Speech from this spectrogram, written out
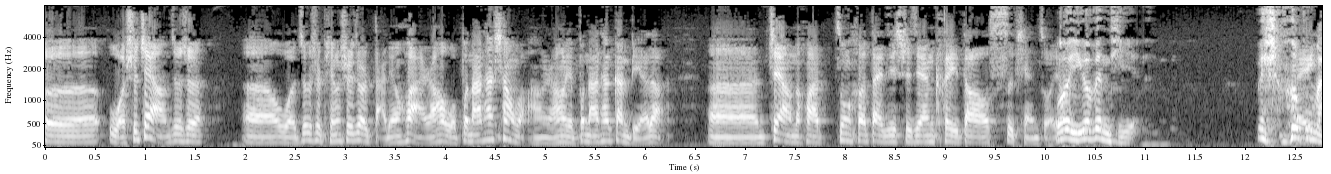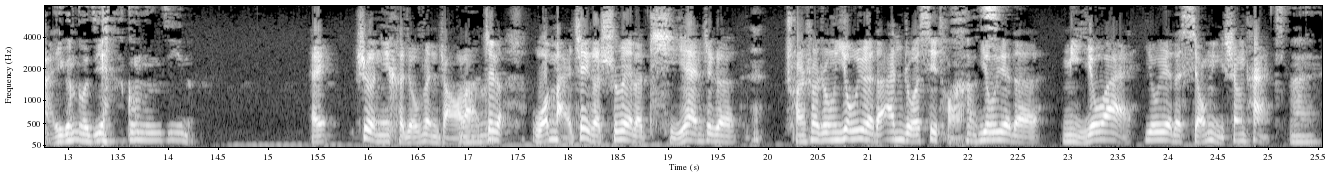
呃，我是这样，就是呃，我就是平时就是打电话，然后我不拿它上网，然后也不拿它干别的，呃，这样的话，综合待机时间可以到四天左右。我有一个问题，为什么哎不买一个诺基亚 功能机呢？哎，这你可就问着了。嗯这个我买这个是为了体验这个传说中优越的安卓系统，优越的米 UI，优越的小米生态。哎，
